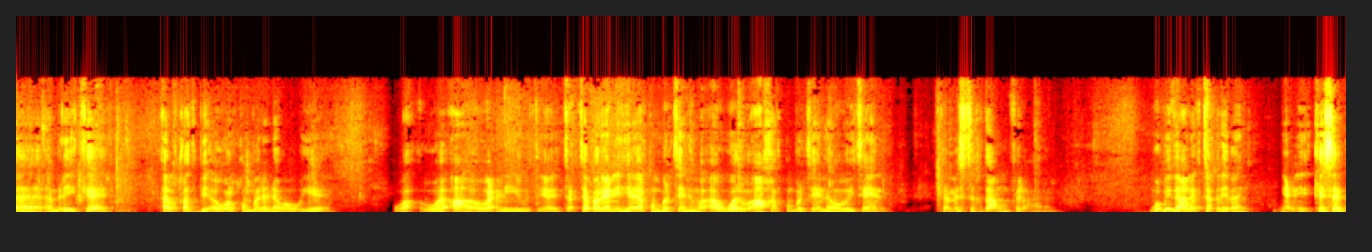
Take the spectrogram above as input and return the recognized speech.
آه، أمريكا ألقت بأول قنبلة نووية ويعني تعتبر يعني هي قنبلتين هو أول وآخر قنبلتين نوويتين تم استخدامهم في العالم. وبذلك تقريبا يعني كسب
